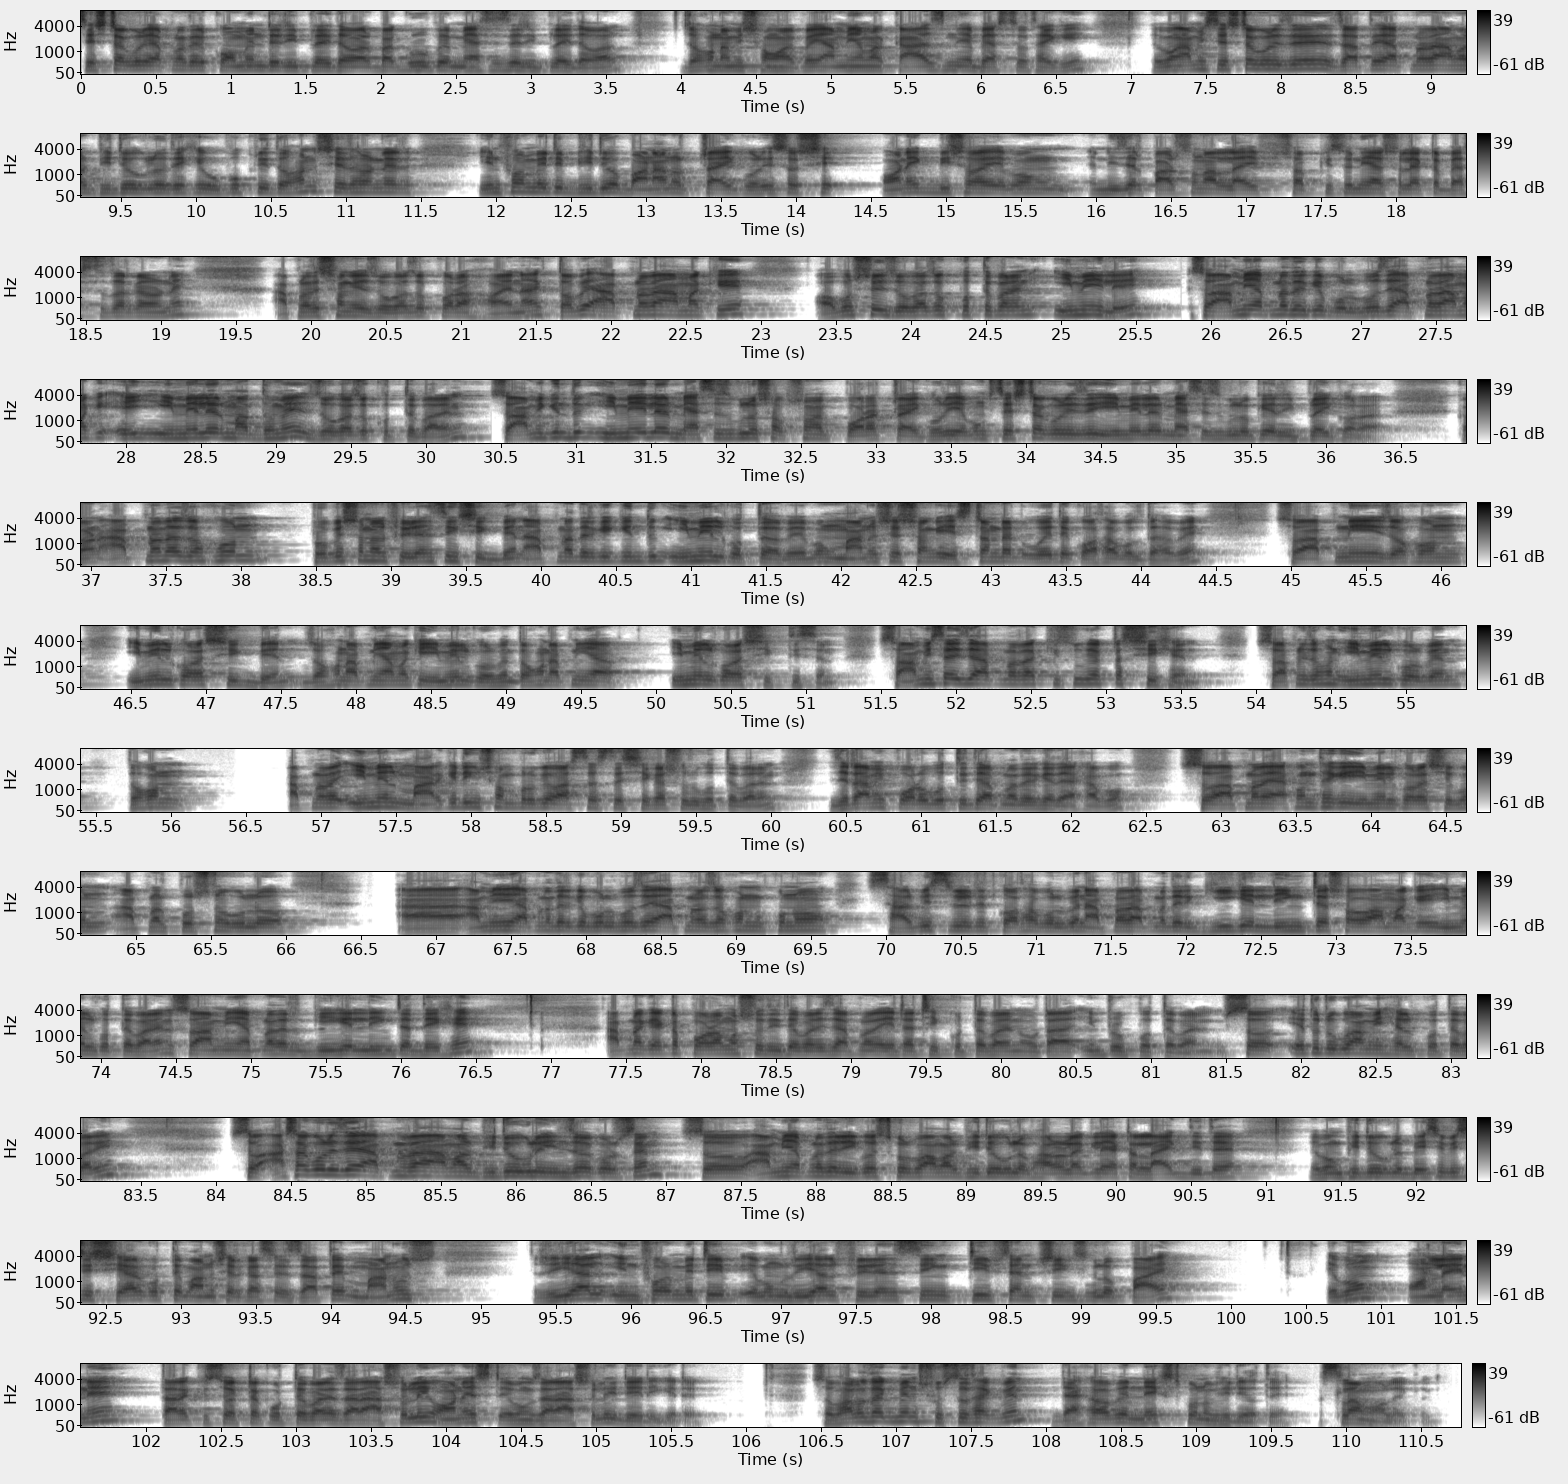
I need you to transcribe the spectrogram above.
চেষ্টা করি আপনাদের কমেন্টে রিপ্লাই দেওয়ার বা গ্রুপে মেসেজে রিপ্লাই দেওয়ার। যখন আমি সময় পাই, আমি আমার কাজ নিয়ে ব্যস্ত থাকি। এবং আমি চেষ্টা করি যে, যাতে আপনারা আমার ভিডিওগুলো দেখে উপকৃত হন। সে ধরনের ইনফরমেটিভ ভিডিও বানানোর ট্রাই করি সো সে অনেক বিষয় এবং নিজের পার্সোনাল লাইফ সব কিছু নিয়ে আসলে একটা ব্যস্ততার কারণে আপনাদের সঙ্গে যোগাযোগ করা হয় না। তবে আপনারা আমাকে অবশ্যই যোগাযোগ করতে পারেন ইমেইলে সো আমি আপনাদেরকে বলব যে আপনারা আমাকে এই ইমেলের মাধ্যমে যোগাযোগ করতে পারেন। সো আমি কিন্তু ইমেইলের মেসেজগুলো সবসময় পড়ার ট্রাই করি এবং চেষ্টা করি যে ইমেইলের মেসেজগুলোকে রিপ্লাই করার। কারণ আপনারা যখন প্রফেশনাল ফ্রিল্যান্সিং শিখবেন। আপনাদেরকে কিন্তু ইমেল করতে হবে এবং মানুষের সঙ্গে স্ট্যান্ডার্ড ওয়েতে কথা বলতে হবে। সো আপনি যখন ইমেল করা শিখবেন, যখন আপনি আমাকে ইমেল করবেন, তখন আপনি ইমেল করা শিখতেছেন। সো আমি চাই যে আপনারা কিছু একটা শিখেন। সো আপনি যখন ইমেল করবেন, তখন আপনারা ইমেল মার্কেটিং সম্পর্কেও আস্তে আস্তে শেখা শুরু করতে পারেন, যেটা আমি পরবর্তীতে আপনাদেরকে দেখাবো। সো আপনারা এখন থেকে ইমেল করা শিখুন। আপনার প্রশ্নগুলো আমি আপনাদেরকে বলব যে আপনারা যখন কোনো সার্ভিস রিলেটেড কথা বলবেন, আপনারা আপনাদের গিগের লিঙ্কটা সহ আমাকে ইমেল করতে পারেন। সো আমি আপনাদের গিগের লিঙ্কটা দেখে আপনাকে একটা পরামর্শ দিতে পারি যে আপনারা এটা ঠিক করতে পারেন, ওটা ইমপ্রুভ করতে পারেন। সো এতটুকু আমি হেল্প করতে পারি। সো আশা করি যে আপনারা আমার ভিডিওগুলো এনজয় করছেন। সো আমি আপনাদের রিকোয়েস্ট করব আমার ভিডিওগুলো ভালো লাগলে একটা লাইক দিতে এবং ভিডিওগুলো বেশি বেশি শেয়ার করতে মানুষের কাছে, যাতে মানুষ রিয়াল ইনফরমেটিভ এবং রিয়াল ফ্রিল্যান্সিং টিপস অ্যান্ড ট্রিক্সগুলো পায় এবং অনলাইনে তারা কিছু একটা করতে পারে যারা আসলেই অনেস্ট এবং যারা আসলেই ডেডিকেটেড সো ভালো থাকবেন, সুস্থ থাকবেন, দেখা হবে নেক্সট কোনো ভিডিওতে আসসালামু আলাইকুম।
